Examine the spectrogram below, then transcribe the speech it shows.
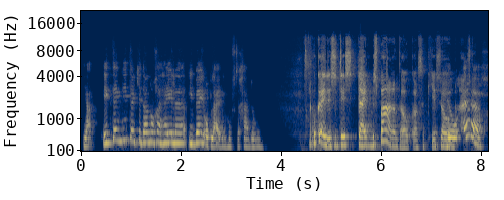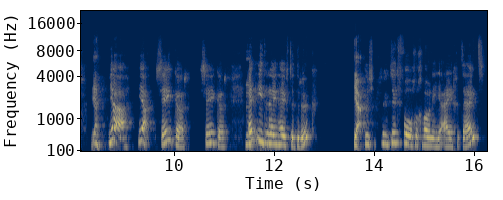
ja, ik denk niet dat je dan nog een hele IB-opleiding hoeft te gaan doen. Oké, dus het is tijdbesparend ook als ik je zo. Heel erg. Ja. ja, ja, zeker. Zeker. Hm. En iedereen heeft de druk. Ja. Dus je kunt dit volgen gewoon in je eigen tijd.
